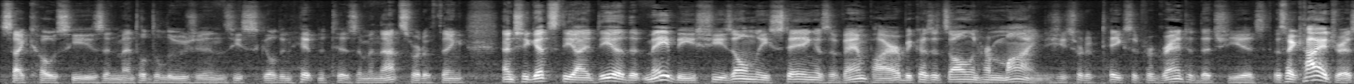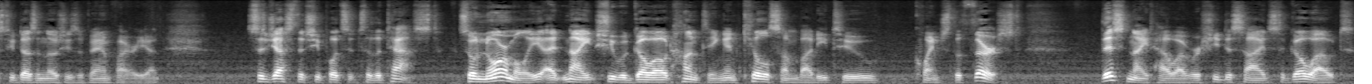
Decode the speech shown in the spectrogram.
psychoses and mental delusions. He's skilled in hypnotism and that sort of thing. And she gets the idea that maybe she's only staying as a vampire because it's all in her mind. She sort of takes it for granted that she is. The psychiatrist, who doesn't know she's a vampire yet, suggests that she puts it to the test. So normally at night she would go out hunting and kill somebody to quench the thirst. This night, however, she decides to go out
